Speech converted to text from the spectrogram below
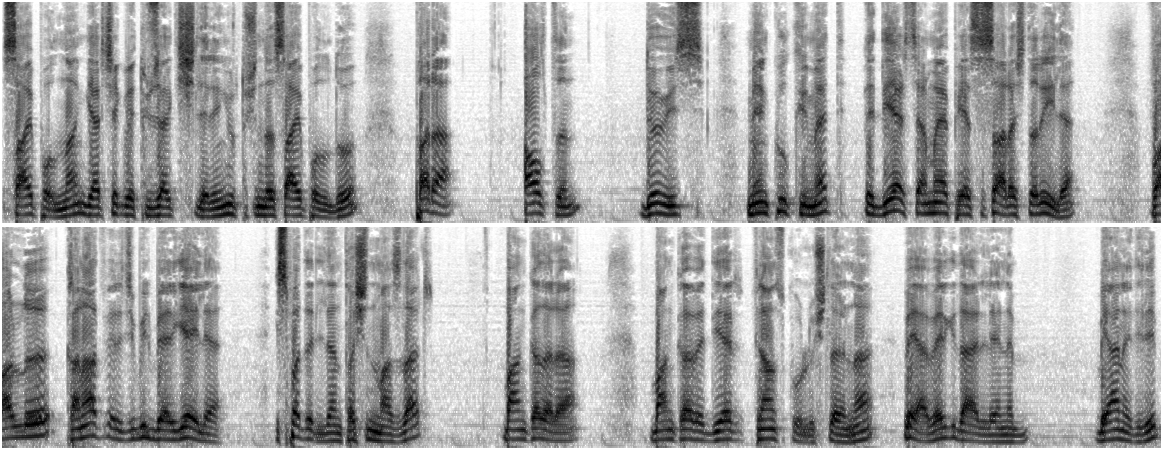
sahip olunan gerçek ve tüzel kişilerin yurt dışında sahip olduğu para, altın, döviz, menkul kıymet ve diğer sermaye piyasası araçları ile varlığı kanaat verici bir belge ile ispat edilen taşınmazlar bankalara, banka ve diğer finans kuruluşlarına veya vergi dairelerine beyan edilip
